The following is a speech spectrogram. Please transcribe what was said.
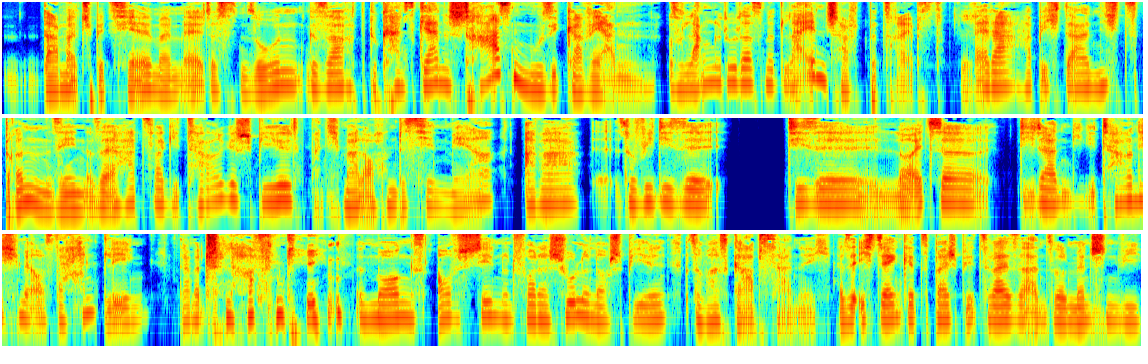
damals speziell meinem ältesten Sohn, gesagt, du kannst gerne Straßenmusiker werden, solange du das mit Leidenschaft betreibst. Leider habe ich da nichts brennen sehen. Also er hat zwar Gitarre gespielt, manchmal auch ein bisschen mehr, aber äh, so wie diese diese Leute die dann die Gitarre nicht mehr aus der Hand legen, damit schlafen gehen und morgens aufstehen und vor der Schule noch spielen. Sowas gab's da nicht. Also ich denke jetzt beispielsweise an so Menschen wie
